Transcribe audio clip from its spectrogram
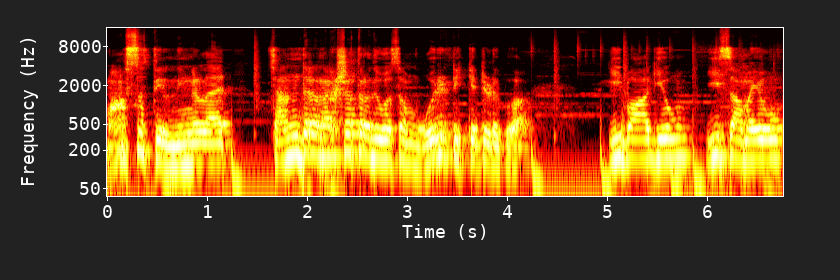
മാസത്തിൽ നിങ്ങളെ ചന്ദ്ര നക്ഷത്ര ദിവസം ഒരു ടിക്കറ്റ് എടുക്കുക. ഈ ഭാഗ്യവും ഈ സമയവും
